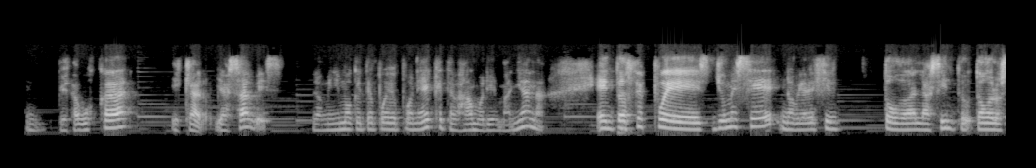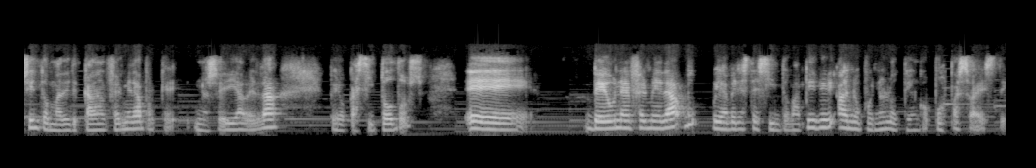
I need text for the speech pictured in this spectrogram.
empiezo a buscar y claro, ya sabes, lo mínimo que te puede poner es que te vas a morir mañana. Entonces, pues yo me sé, no voy a decir todas las todos los síntomas de cada enfermedad porque no sería verdad, pero casi todos. Eh, veo una enfermedad, uh, voy a ver este síntoma, ah, no, pues no lo tengo, pues paso a este.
